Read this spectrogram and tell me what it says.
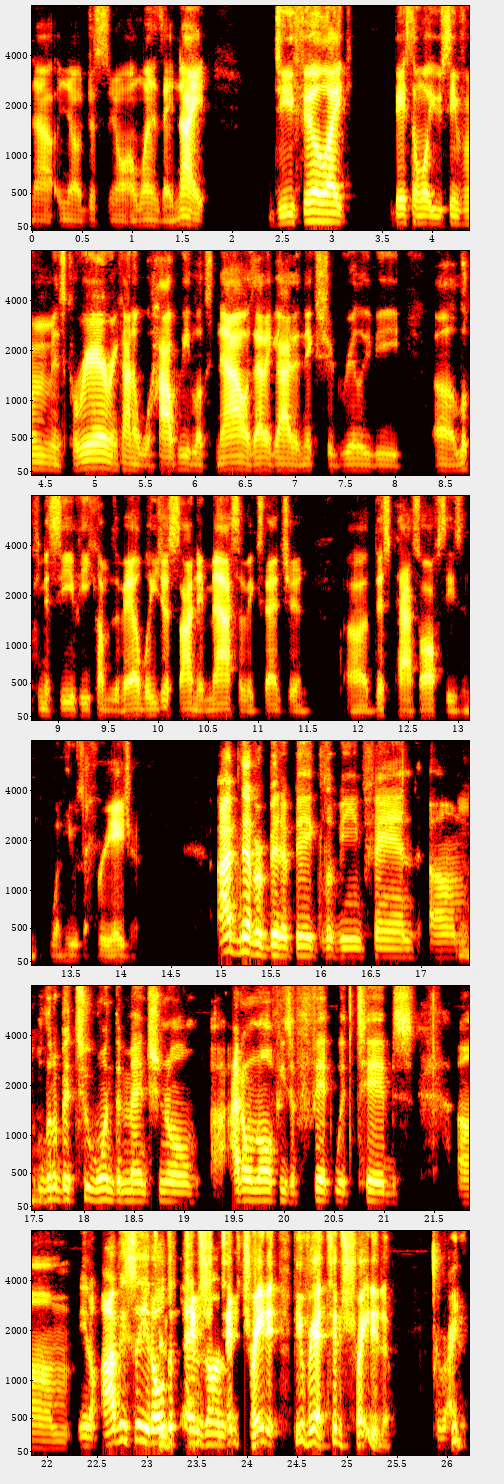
now you know just you know on Wednesday night. Do you feel like based on what you've seen from him in his career and kind of how he looks now, is that a guy the Knicks should really be uh, looking to see if he comes available? He just signed a massive extension uh, this past offseason when he was a free agent. I've never been a big LaVine fan. Um. A little bit too one dimensional. I don't know if he's a fit with Thibs. Um, you know, obviously it all Thibs- depends Thibs, on Thibs traded. People forget Thibs traded him. right,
